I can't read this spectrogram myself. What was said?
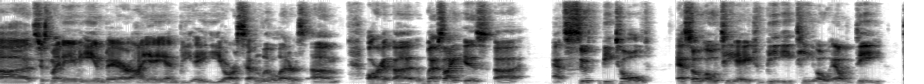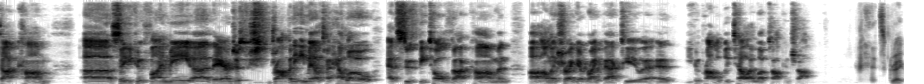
Uh, it's just my name, Ian Baer, I A N B A E R, seven little letters. Um, our uh, website is uh, at Sooth Be Told, S O O T H B E T O L D dot com. Uh, so you can find me uh, there. Just sh- drop an email to hello at soothbetold.com and uh, I'll make sure I get right back to you. Uh, you can probably tell I love talking shop. That's great.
